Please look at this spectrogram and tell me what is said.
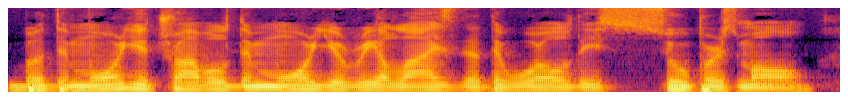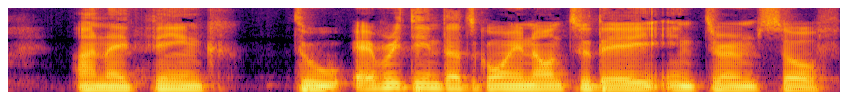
But the more you travel, the more you realize that the world is super small. And I think to everything that's going on today in terms of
